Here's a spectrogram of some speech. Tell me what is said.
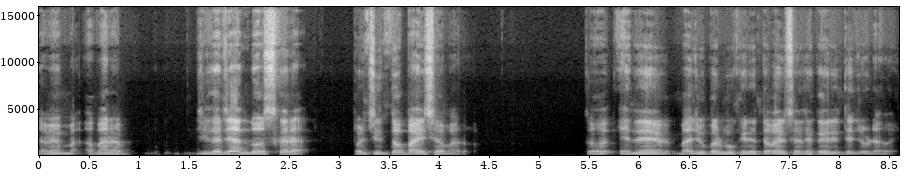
તમે અમારા જીગરજાન દોસ્ત ખરા, પણ ચિંતો ભાઈ છે અમારો. તો એને બાજુ પર મૂકીને તમારી સાથે કઈ રીતે જોડાવાય?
